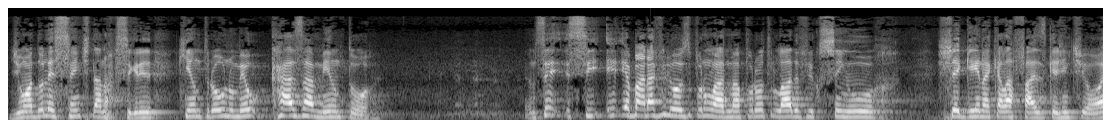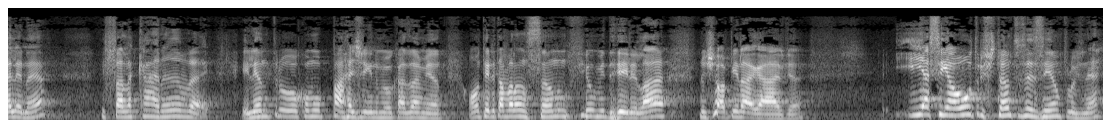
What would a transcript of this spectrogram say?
de um adolescente da nossa igreja que entrou no meu casamento. Eu não sei se é maravilhoso por um lado, mas por outro lado eu fico, Senhor, cheguei naquela fase que a gente olha, né? E fala, caramba, ele entrou como pajem no meu casamento. Ontem ele estava lançando um filme dele lá no shopping da Gávea. E assim, há outros tantos exemplos, né?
